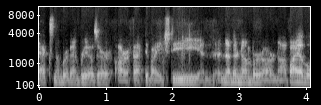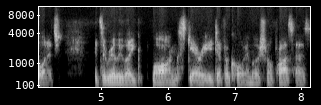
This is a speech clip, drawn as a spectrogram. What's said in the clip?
X number of embryos are are affected by HD, and another number are not viable, and it's it's a really like long, scary, difficult, emotional process.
